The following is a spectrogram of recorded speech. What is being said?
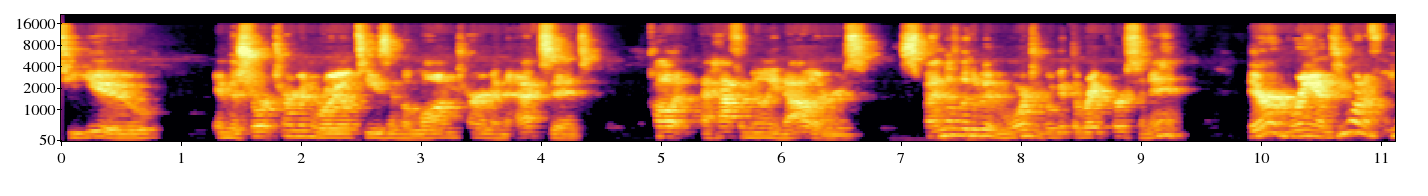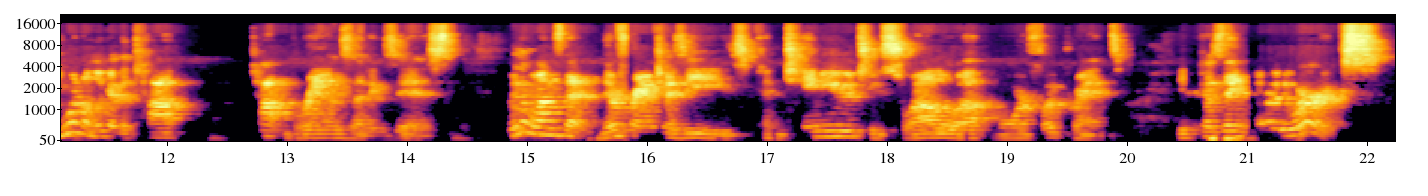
to you in the short term and royalties and the long term and exit, call it a half a million dollars. Spend a little bit more to go get the right person in. There are brands you want to you want to look at the top top brands that exist we're the ones that their franchisees continue to swallow up more footprint because they know it works.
